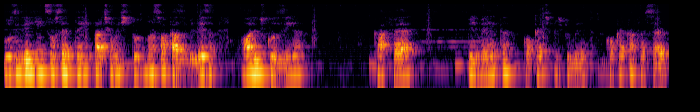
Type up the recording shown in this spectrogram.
os ingredientes você tem praticamente tudo na sua casa, beleza? Óleo de cozinha, café, pimenta, qualquer tipo de pimenta, qualquer café serve,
